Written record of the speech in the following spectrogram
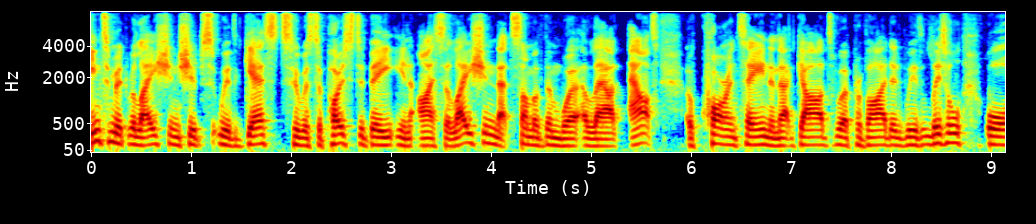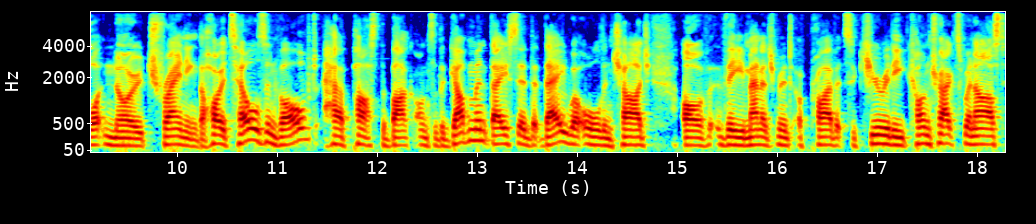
intimate relationships with guests who were supposed to be in isolation, that some of them were allowed out of quarantine, and that guards were provided with little or no training. The hotels involved have passed the buck onto the government. They said that they were all in charge of the management of private security contracts. When asked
